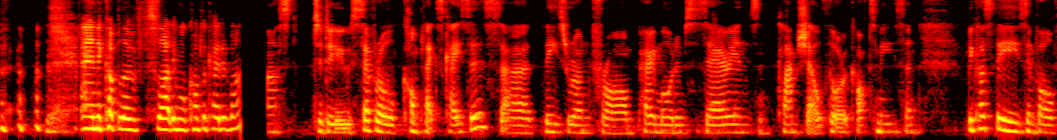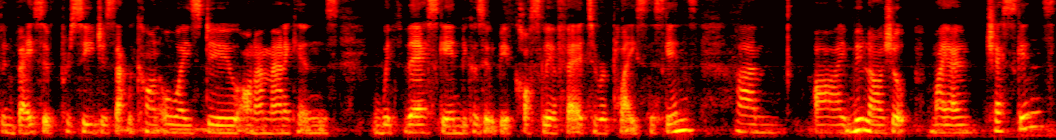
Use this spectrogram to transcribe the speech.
yeah. And a couple of slightly more complicated ones. Asked to do several complex cases. Uh, these run from perimortem cesareans and clamshell thoracotomies. And because these involve invasive procedures that we can't always do on our mannequins with their skin because it would be a costly affair to replace the skins, um, I moulage up my own chest skins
